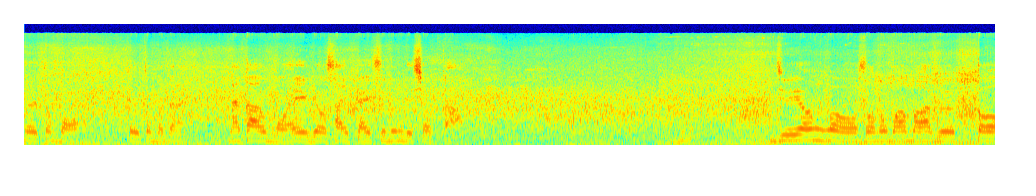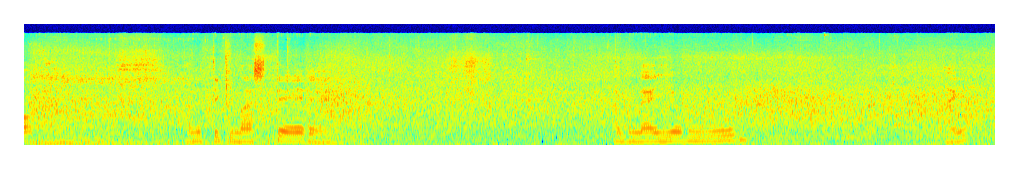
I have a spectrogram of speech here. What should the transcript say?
それともそれともじゃない中尾も営業再開するんでしょうか。14号をそのままずっと歩ってきまして危ないよ。はい。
